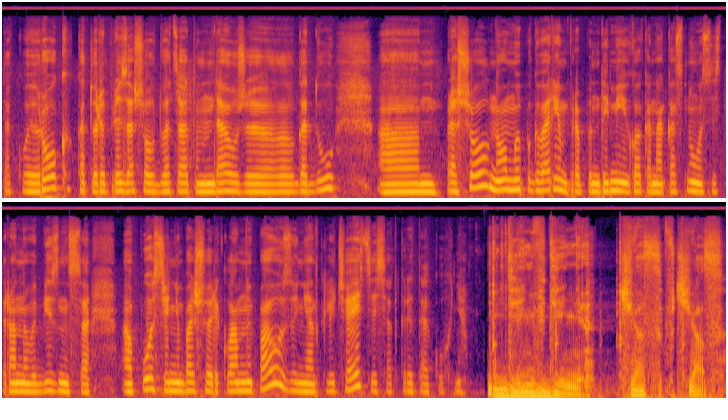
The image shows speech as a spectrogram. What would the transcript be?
такой рок, который произошел в 2020 да, уже году, э, прошел, но мы поговорим про пандемию, как она коснулась ресторанного бизнеса после небольшой рекламной паузы. Не отключайтесь, открытая кухня. День в день, час в час,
